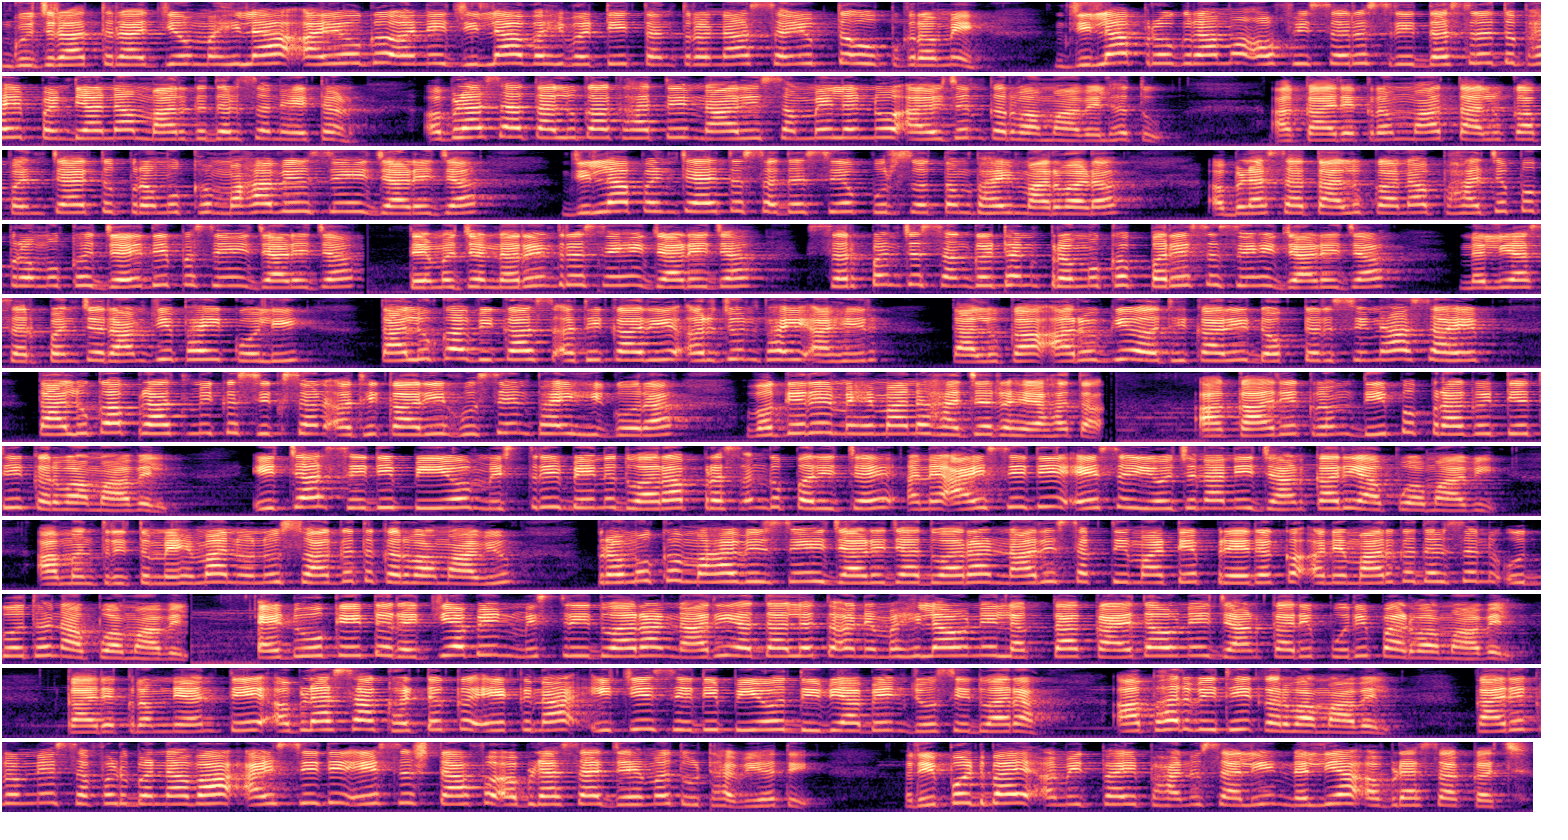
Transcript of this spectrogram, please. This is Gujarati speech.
ગુજરાત રાજ્ય મહિલા આયોગ અને જિલ્લા વહીવટી તંત્રના સંયુક્ત ઉપક્રમે જિલ્લા પ્રોગ્રામ ઓફિસર શ્રી દશરથભાઈ પંડ્યાના માર્ગદર્શન હેઠળ અબડાસા તાલુકા ખાતે નારી સંમેલનનું આયોજન કરવામાં આવેલ હતું. આ કાર્યક્રમમાં તાલુકા પંચાયત પ્રમુખ મહાવીરસિંહ જાડેજા, જિલ્લા પંચાયત સદસ્ય પુરુષોત્તમભાઈ મારવાડા, અબડાસા તાલુકાના ભાજપ પ્રમુખ જયદીપસિંહ જાડેજા તેમજ નરેન્દ્રસિંહ જાડેજા સરપંચ સંગઠન પ્રમુખ પરેશસિંહ જાડેજા, નલિયા સરપંચ રામજીભાઈ કોલી, તાલુકા વિકાસ અધિકારી અર્જુનભાઈ આહિર, તાલુકા આરોગ્ય અધિકારી ડોક્ટર સિન્હા સાહેબ, તાલુકા પ્રાથમિક શિક્ષણ અધિકારી હુસેનભાઈ હિગોરા વગેરે મહેમાન હાજર રહ્યા હતા. આ કાર્યક્રમ દીપ પ્રાગટ્યથી કરવામાં આવેલ. ઈચા સીડીપીઓ મિસ્ત્રીબેન દ્વારા પ્રસંગ પરિચય અને આઈસીડીએસ યોજનાની જાણકારી આપવામાં આવી. આમંત્રિત મહેમાનોનું સ્વાગત કરવામાં આવ્યું. પ્રમુખ મહાવીરસિંહ જાડેજા દ્વારા નારી શક્તિ માટે પ્રેરક અને માર્ગદર્શન ઉદ્બોધન આપવામાં આવેલ. એડવોકેટ રજિયાબેન મિસ્ત્રી દ્વારા નારી અદાલત અને મહિલાઓને લગતા કાયદાઓને જાણકારી પૂરી પાડવામાં આવેલ. કાર્યક્રમને અંતે અબડાસા ઘટક એકના ઈચી સીડીપીઓ દિવ્યાબેન જોશી દ્વારા આભાર વિધિ કરવામાં આવેલ. કાર્યક્રમને સફળ બનાવવા આઈસીડીએસ સ્ટાફ અબડાસા જહેમત ઉઠાવી હતી. Report by Amitbhai Bhanushali, Naliya Abdasa Kutch.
